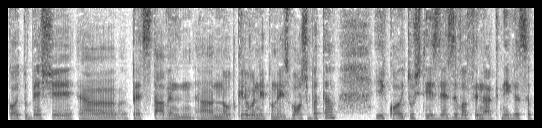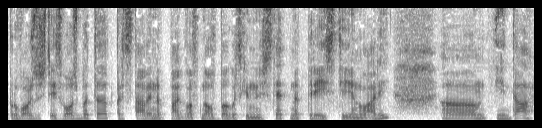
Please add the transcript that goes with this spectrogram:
който беше а, представен а, на откриването на изложбата и който ще излезе в една книга, съпровождаща изложбата, представена пак в Нов Български университет на 30 януари. А, и да,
